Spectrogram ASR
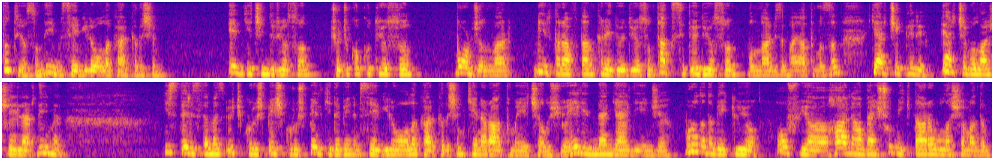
Tutuyorsun değil mi sevgili oğlak arkadaşım? Ev geçindiriyorsun çocuk okutuyorsun borcun var bir taraftan kredi ödüyorsun taksit ödüyorsun. Bunlar bizim hayatımızın gerçekleri gerçek olan şeyler değil mi? İster istemez 3 kuruş 5 kuruş belki de benim sevgili oğlak arkadaşım kenara atmaya çalışıyor elinden geldiğince. Burada da bekliyor of ya hala ben şu miktara ulaşamadım.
